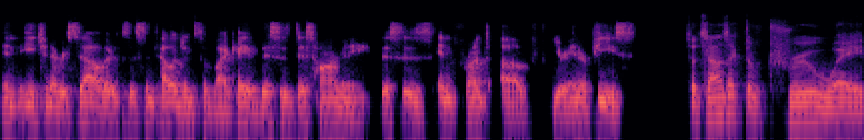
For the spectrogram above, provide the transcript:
In each and every cell, there's this intelligence of like, hey, this is disharmony. This is in front of your inner peace. So it sounds like the true way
